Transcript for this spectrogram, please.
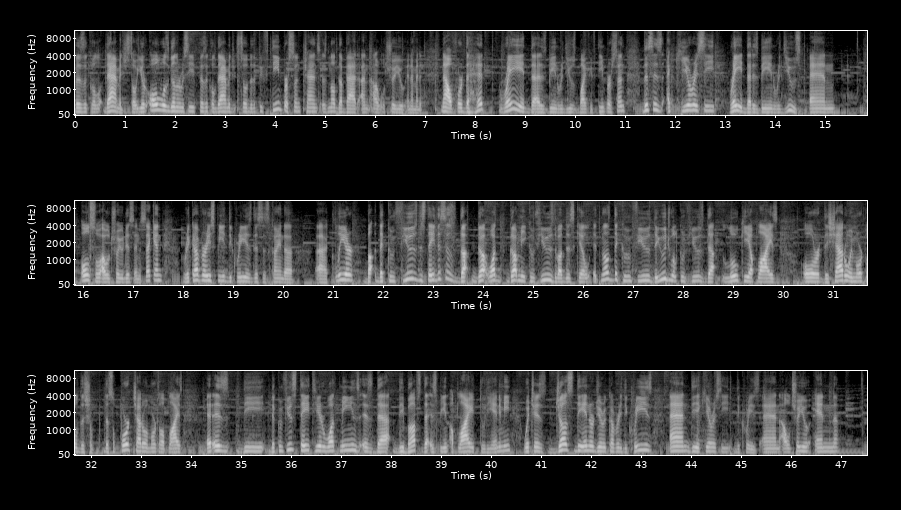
physical damage. So you're always going to receive physical damage. So the 15% chance is not that bad and I will show you in a minute. Now for the hit rate that is being reduced by 15%, this is accuracy rate that is being reduced. And also I will show you this in a second. Recovery speed decrease, this is kind of uh, clear but the confused state this is the got what got me confused about this skill it's not the confused the usual confused that Loki applies or the shadow immortal the, the support shadow immortal applies. It is the the confused state here. What means is that the buffs that is being applied to the enemy which is just the energy recovery decrease and the accuracy decrease. And i'll show you in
